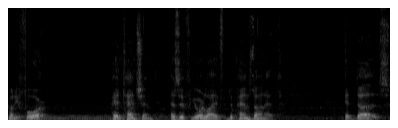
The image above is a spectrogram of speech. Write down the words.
24. Pay attention as if your life depends on it. It does.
